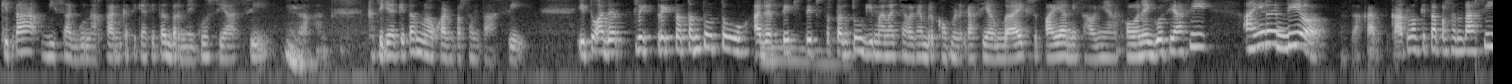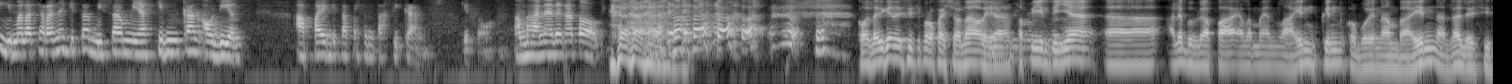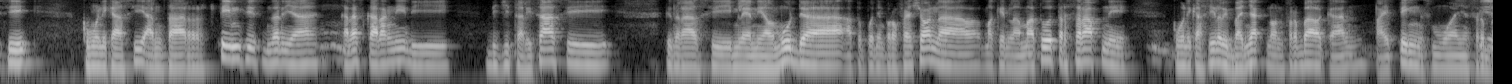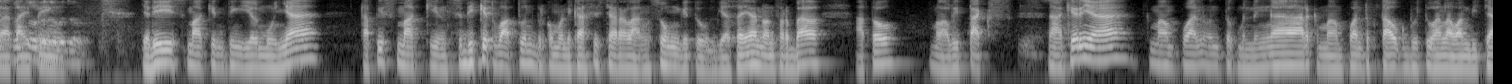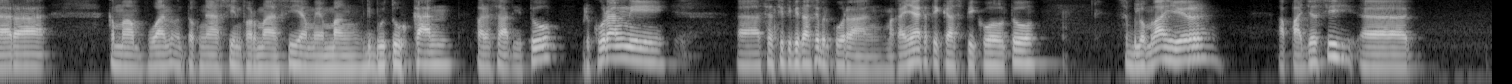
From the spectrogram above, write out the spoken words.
kita bisa gunakan ketika kita bernegosiasi, hmm. misalkan, ketika kita melakukan presentasi. Itu ada trik-trik tertentu tuh, ada hmm. tips-tips tertentu gimana caranya berkomunikasi yang baik supaya misalnya kalau negosiasi akhirnya deal, misalkan. Kalau kita presentasi, gimana caranya kita bisa meyakinkan audiens apa yang kita presentasikan gitu. Tambahannya ada kata. kalau tadi kan dari sisi profesional ya, sisi tapi profesional. intinya uh, ada beberapa elemen lain mungkin kalau boleh nambahin adalah dari sisi komunikasi antar tim sih sebenarnya. Hmm. Karena sekarang nih di digitalisasi, generasi milenial muda ataupun yang profesional makin lama tuh terserap nih hmm. komunikasi lebih banyak nonverbal kan, typing semuanya serba yes, typing. Betul, betul. Jadi semakin tinggi ilmunya, tapi semakin sedikit waktu berkomunikasi secara langsung gitu. Biasanya nonverbal atau melalui teks. Nah akhirnya kemampuan untuk mendengar, kemampuan untuk tahu kebutuhan lawan bicara, kemampuan untuk ngasih informasi yang memang dibutuhkan pada saat itu berkurang nih. Uh, sensitivitasnya berkurang. Makanya ketika Spikul tuh sebelum lahir, apa aja sih uh,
